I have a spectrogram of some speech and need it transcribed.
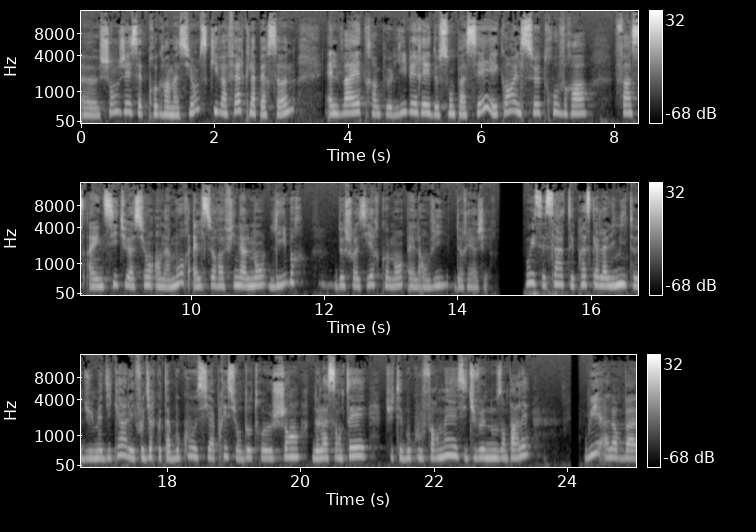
euh, changer cette programmation, ce qui va faire que la personne, elle va être un peu libérée de son passé et quand elle se trouvera face à une situation en amour, elle sera finalement libre de choisir comment elle a envie de réagir. Oui, c'est ça, tu es presque à la limite du médical. Il faut dire que tu as beaucoup aussi appris sur d'autres champs de la santé, tu t'es beaucoup formé, si tu veux nous en parler. Oui, alors bah,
